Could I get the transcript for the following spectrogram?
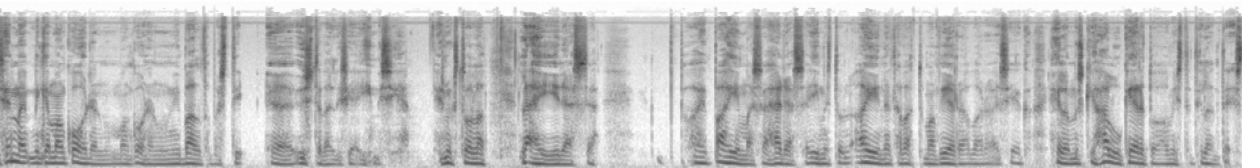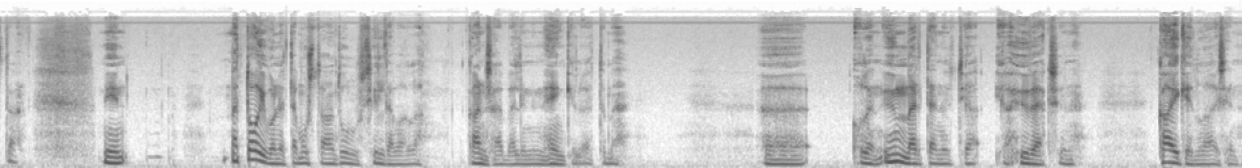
se, mikä mä oon kohdannut, mä oon kohdannut niin valtavasti ö, ystävällisiä ihmisiä. Esimerkiksi tuolla Lähi-idässä, pahimmassa hädässä ihmiset on aina tavattoman vieraanvaraisia. Heillä on myöskin halu kertoa omista tilanteistaan. Niin mä toivon, että musta on tullut sillä tavalla kansainvälinen henkilö, että mä ö, olen ymmärtänyt ja, ja hyväksynyt kaikenlaisen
